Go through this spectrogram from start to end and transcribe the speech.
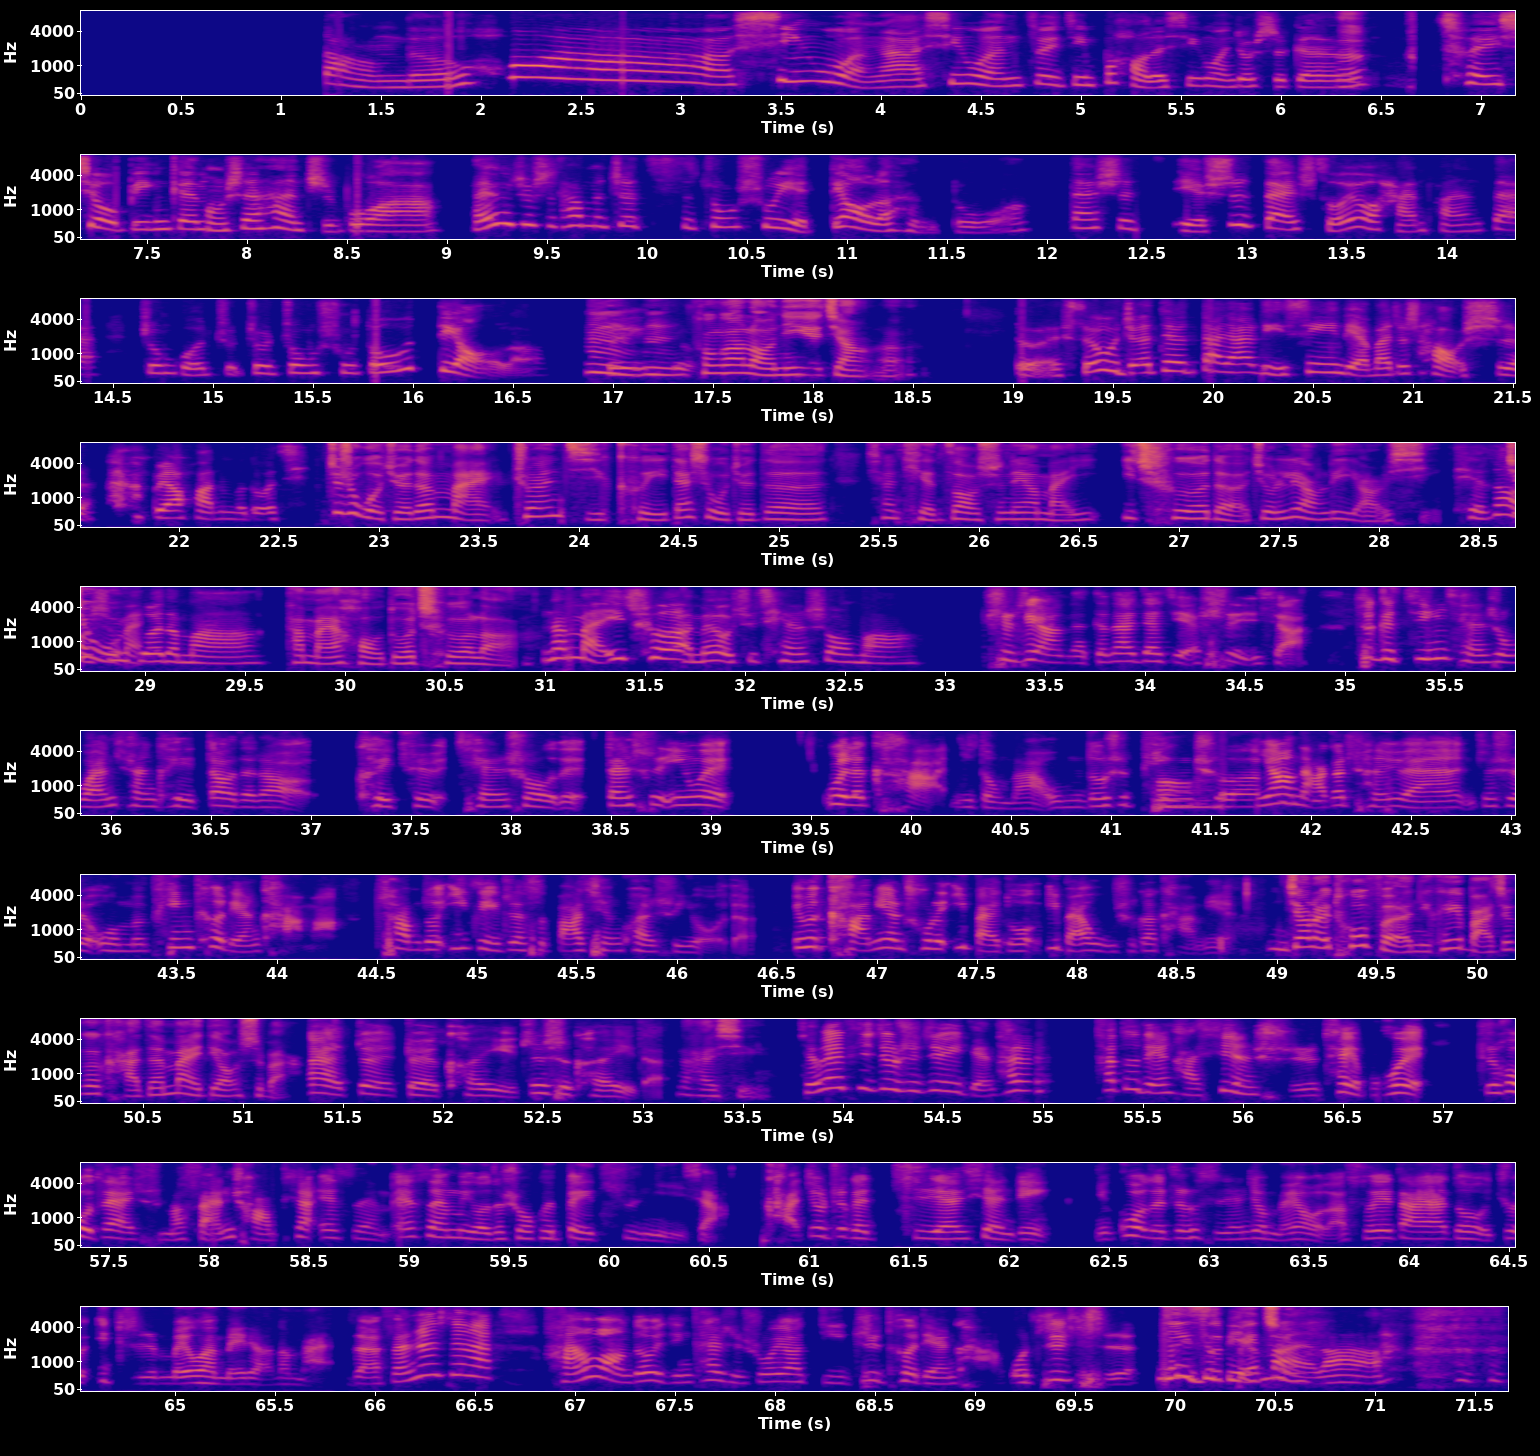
党的话，新闻啊，新闻最近不好的新闻就是跟崔秀斌跟洪胜汉直播啊，还有就是他们这次中枢也掉了很多，但是也是在所有韩团在中国就就中枢都掉了。嗯嗯，风高老倪也讲了。对，所以我觉得就大家理性一点吧，这是好事，不要花那么多钱。就是我觉得买专辑可以，但是我觉得像铁子老师那样买一一车的就量力而行。铁子老师买车的吗？他买好多车了。那买一车还没有去签售吗？是这样的，跟大家解释一下，这个金钱是完全可以到得到，可以去签售的，但是因为。为了卡，你懂吧？我们都是拼车，你要哪个成员，就是我们拼特点卡嘛，差不多 easy 这次八千块是有的，因为卡面出了一百多、一百五十个卡面。你将来脱粉，你可以把这个卡再卖掉，是吧？哎，对对，可以，这是可以的。那还行。杰 y P 就是这一点，它它特点卡限时，它也不会。之后再什么返场，不像 S M S M 有的时候会背刺你一下，卡就这个期间限定，你过了这个时间就没有了，所以大家都就一直没完没了的买。对，反正现在韩网都已经开始说要抵制特点卡，我支持。你就别买了，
